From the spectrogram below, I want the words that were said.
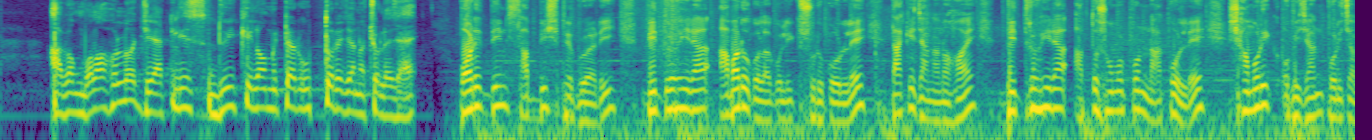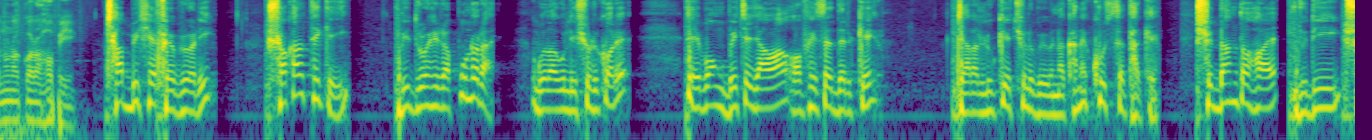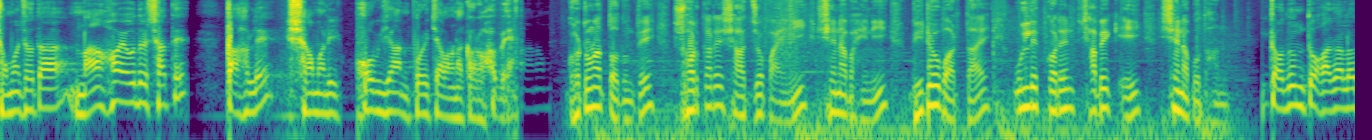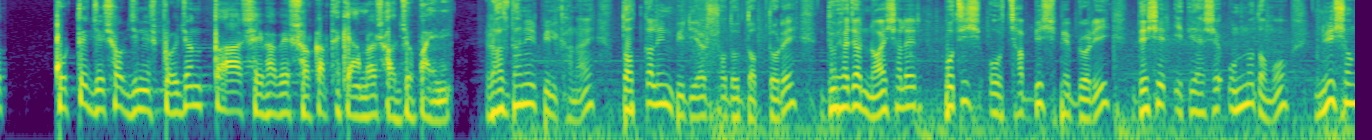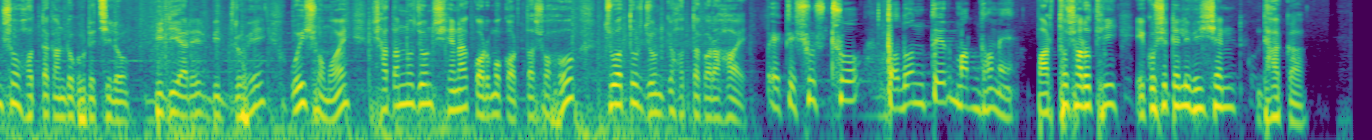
এবং বলা হলো যে অ্যাটলিস্ট দুই কিলোমিটার উত্তরে যেন চলে যায়। পরের দিন ছাব্বিশ ফেব্রুয়ারি বিদ্রোহীরা আবারও গোলাগুলি শুরু করলে তাকে জানানো হয় বিদ্রোহীরা আত্মসমর্পণ না করলে সামরিক অভিযান পরিচালনা করা হবে। ছাব্বিশে ফেব্রুয়ারি সকাল থেকেই বিদ্রোহীরা পুনরায় গোলাগুলি শুরু করে এবং বেঁচে যাওয়া অফিসারদেরকে যারা লুকিয়েছিল বিভিন্নখানে খুঁজতে থাকে। সিদ্ধান্ত হয় যদি সমঝোতা না হয় ওদের সাথে তাহলে সামরিক অভিযান পরিচালনা করা হবে। ঘটনার তদন্তে সরকারের সাহায্য পায়নি সেনাবাহিনী। ভিডিও বার্তায় উল্লেখ করেন সাবেক এই সেনাপ্রধান। তদন্ত আদালত করতে যেসব জিনিস প্রয়োজন তা সেভাবে সরকার থেকে আমরা সাহায্য পাইনি। রাজধানীর পিলখানায় তৎকালীন বিডিআর সদর দপ্তরে দুই হাজার নয় সালের পঁচিশ ও ২৬ ফেব্রুয়ারি দেশের ইতিহাসে অন্যতম নৃশংস হত্যাকাণ্ড ঘটেছিল। বিডিআরের বিদ্রোহে ওই সময় সাতান্ন জন সেনা কর্মকর্তা সহ চুয়াত্তর জনকে হত্যা করা হয়। একটি সুষ্ঠু তদন্তের মাধ্যমে পার্থসারথী একুশে টেলিভিশন ঢাকা।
